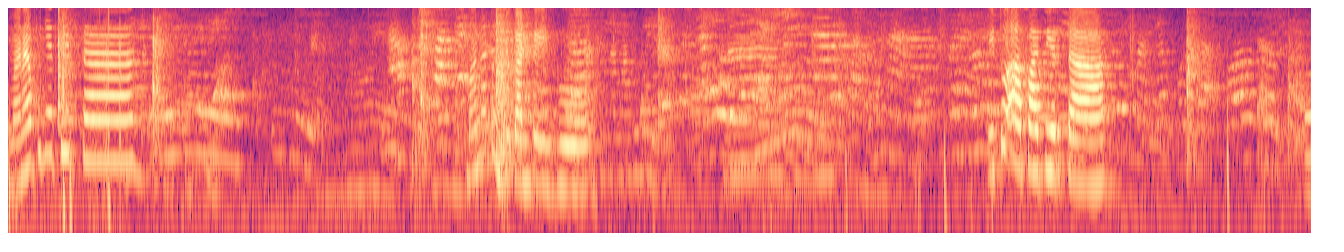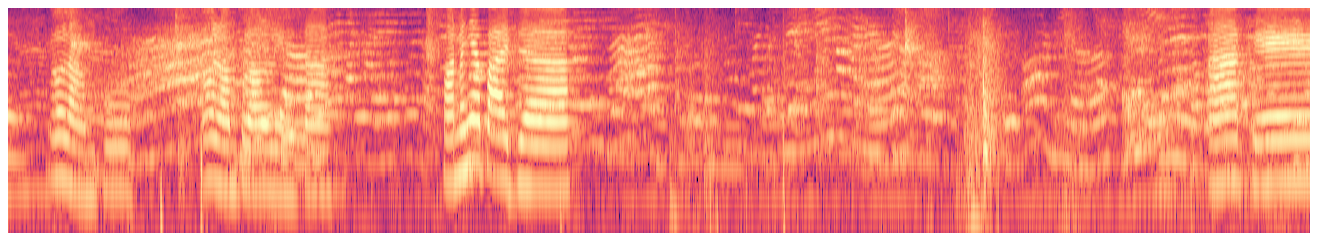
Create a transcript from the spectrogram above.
Mana punya Tirta? Mana tunjukkan ke ibu? Itu apa Tirta? Oh lampu. Oh lampu lalu lintas. Warnanya apa aja? Oke.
